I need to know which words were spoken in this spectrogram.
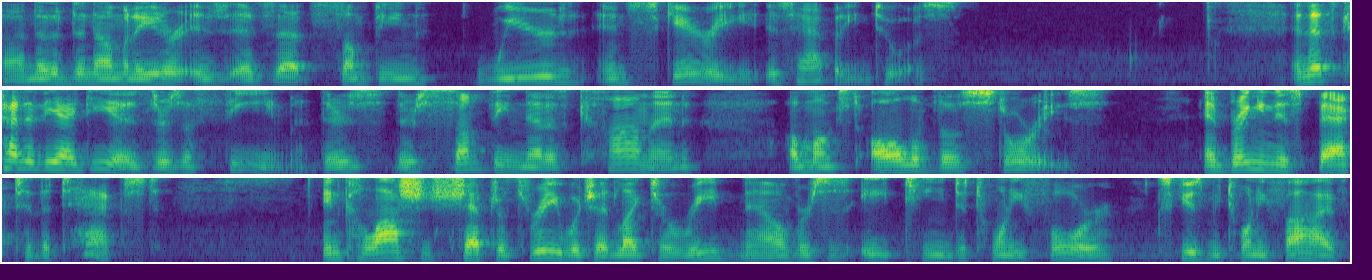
Another denominator is, is that something weird and scary is happening to us. And that's kind of the idea is there's a theme. There's there's something that is common amongst all of those stories. And bringing this back to the text, in Colossians chapter 3, which I'd like to read now, verses 18 to 24, excuse me, 25,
